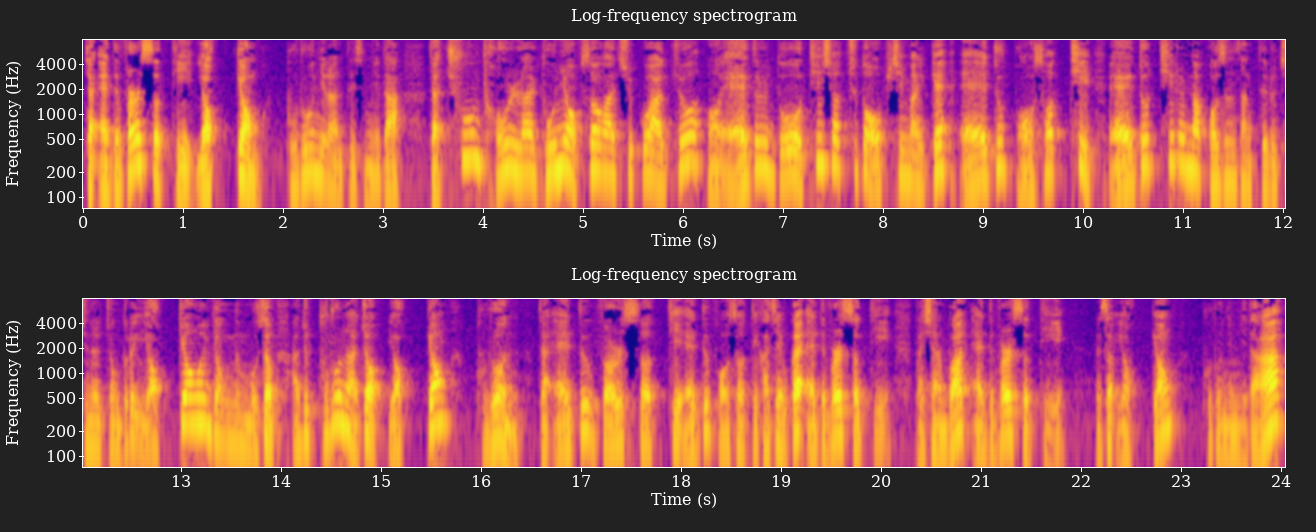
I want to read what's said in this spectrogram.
자, adversity, 역경, 불운이라는 뜻입니다. 자, 추운 겨울날 돈이 없어가지고 아주 어, 애들도 티셔츠도 없이 막 이렇게 애도 버섯 티, 애도 티를 막 벗은 상태로 지낼 정도로 역경을 겪는 모습 아주 불운하죠. 역경, 불운. 자, adversity, adversity 같이 해볼까요? adversity. 다시 한번 adversity. 그래서 역경, 불운입니다.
